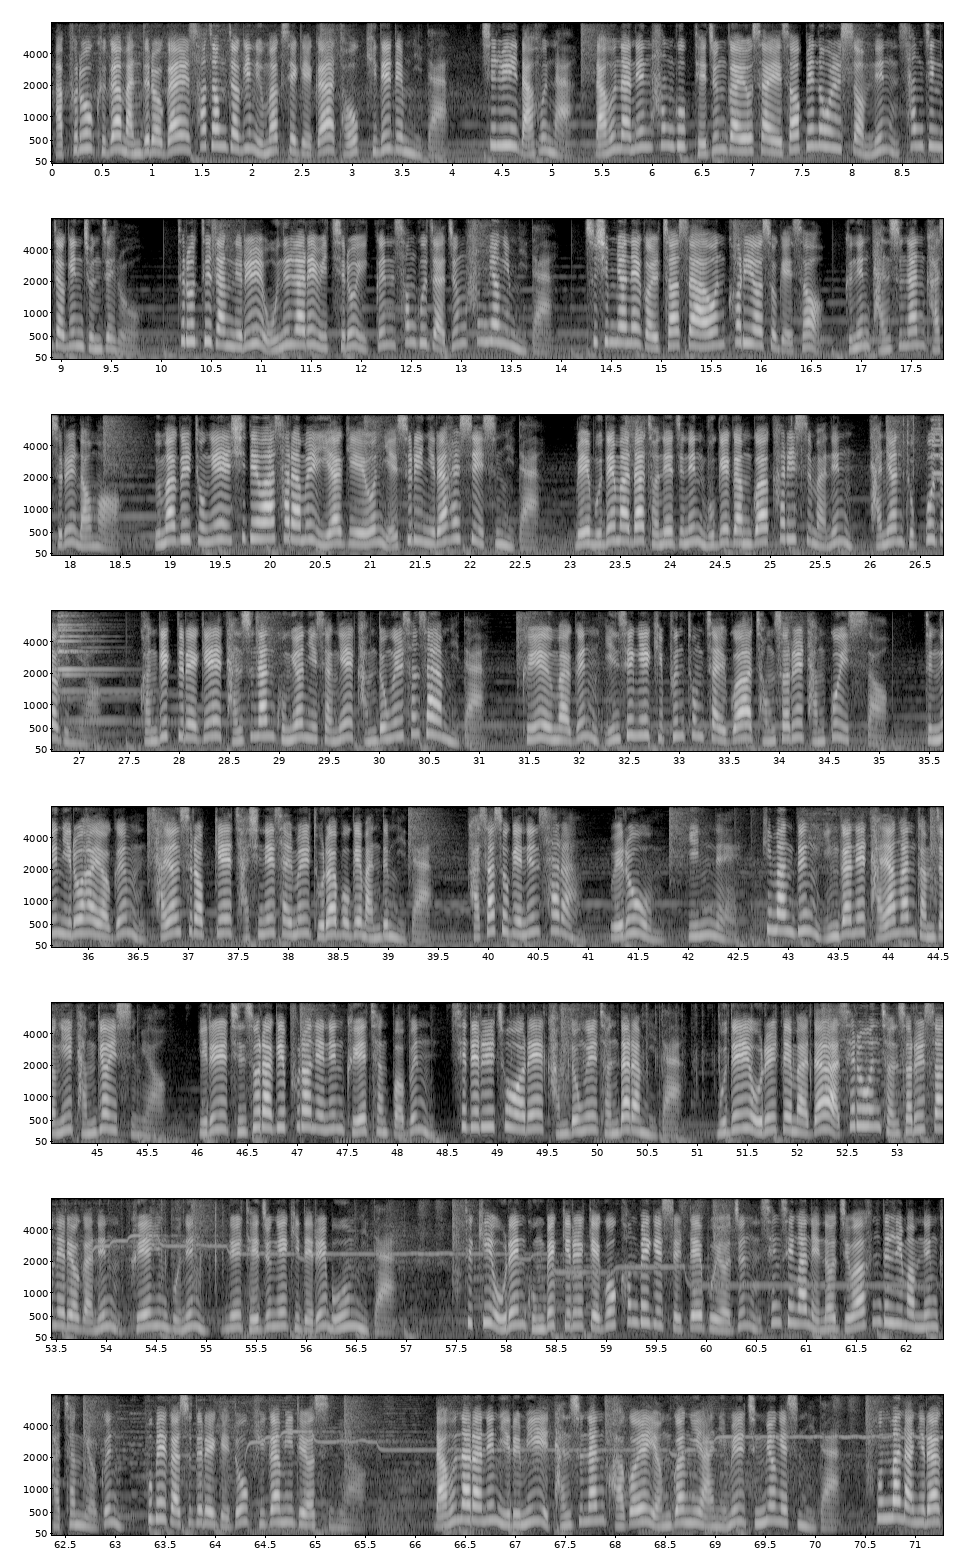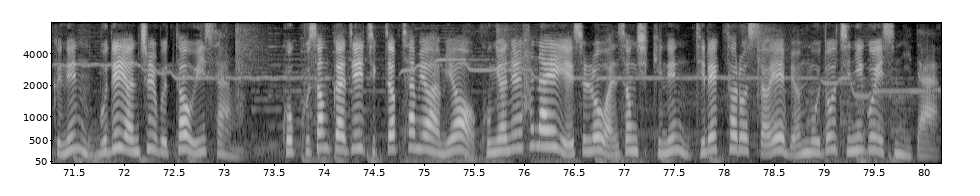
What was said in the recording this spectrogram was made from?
앞으로 그가 만들어갈 서정적인 음악 세계가 더욱 기대됩니다. 7위 나훈아. 나훈아는 한국 대중가요사에서 빼놓을 수 없는 상징적인 존재로 트로트 장르를 오늘날의 위치로 이끈 선구자 중 한 명입니다. 수십 년에 걸쳐 쌓아온 커리어 속에서 그는 단순한 가수를 넘어 음악을 통해 시대와 사람을 이야기해온 예술인이라 할 수 있습니다. 매 무대마다 전해지는 무게감과 카리스마는 단연 독보적이며 관객들에게 단순한 공연 이상의 감동을 선사합니다. 그의 음악은 인생의 깊은 통찰과 정서를 담고 있어 듣는 이로 하여금 자연스럽게 자신의 삶을 돌아보게 만듭니다. 가사 속에는 사랑, 외로움, 인내, 희망 등 인간의 다양한 감정이 담겨 있으며 이를 진솔하게 풀어내는 그의 창법은 세대를 초월해 감동을 전달합니다. 무대에 오를 때마다 새로운 전설을 써내려가는 그의 행보는 늘 대중의 기대를 모읍니다. 특히 오랜 공백기를 깨고 컴백했을 때 보여준 생생한 에너지와 흔들림 없는 가창력은 후배 가수들에게도 귀감이 되었으며 나훈아라는 이름이 단순한 과거의 영광이 아님을 증명했습니다. 뿐만 아니라 그는 무대 연출부터 의상, 곡 구성까지 직접 참여하며 공연을 하나의 예술로 완성시키는 디렉터로서의 면모도 지니고 있습니다.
